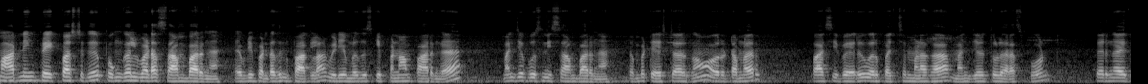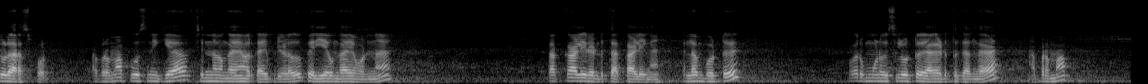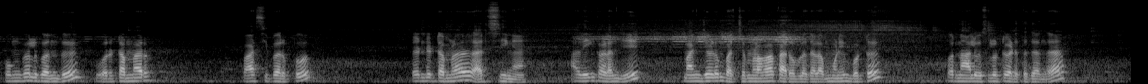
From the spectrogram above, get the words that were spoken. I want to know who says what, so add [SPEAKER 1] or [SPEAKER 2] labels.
[SPEAKER 1] Morning பிரேக்ஃபாஸ்ட்டுக்கு பொங்கல் வடை சாம்பாருங்க. எப்படி பண்ணுறதுன்னு பார்க்கலாம். வீடியோ முழுது ஸ்கிப் பண்ணாமல் பாருங்கள் மஞ்சள் பூசணி சாம்பாருங்க. ரொம்ப டேஸ்ட்டாக இருக்கும். ஒரு டம்ளர் பாசிப்பயிறு ஒரு பச்சை மிளகா மஞ்சள் தூள் அரை ஸ்பூன் பெருங்காயத்தூள் அரை ஸ்பூன். அப்புறமா பூசணிக்காய் சின்ன வெங்காயம் ஒரு கைப்பிடி அளவு பெரிய வெங்காயம் ஒன்று தக்காளி ரெண்டு தக்காளிங்க. எல்லாம் போட்டு ஒரு மூணு விசில் விட்டு எடுத்துக்கோங்க. அப்புறமா பொங்கலுக்கு வந்து ஒரு டம்ளர் பாசிப்பருப்பு ரெண்டு டம்ளர் அரிசிங்க. அதையும் களைஞ்சி மஞ்சளும் பச்சை மிளகா கருவேப்பிலை தலை மூணையும் போட்டு ஒரு நாலு விசில் விட்டு எடுத்துக்கோங்க.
